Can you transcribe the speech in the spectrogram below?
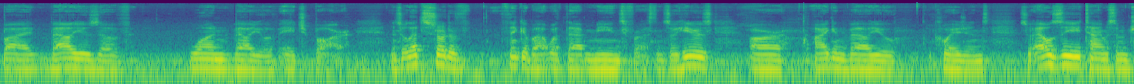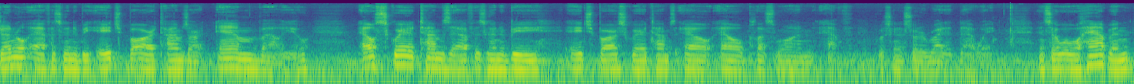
by values of one value of h bar. And so let's sort of think about what that means for us. And so here's our eigenvalue equations. So LZ times some general f is going to be h bar times our m value. L squared times F is going to be H bar squared times L, L plus 1 F. We're just going to sort of write it that way. And so what will happen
